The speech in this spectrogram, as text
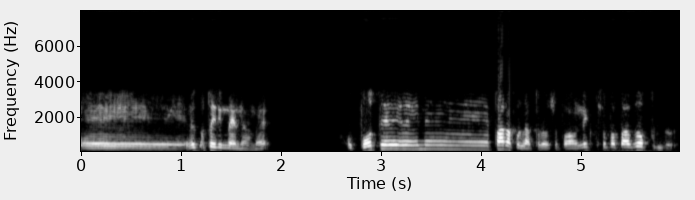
Ε, δεν το περιμέναμε. Οπότε είναι πάρα πολλά πρόσωπα. Ο Νίκος ο Παπαδόπουλος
